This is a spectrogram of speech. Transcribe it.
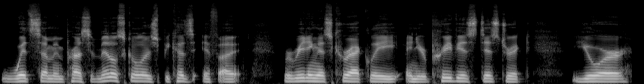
with some impressive middle schoolers because if I were reading this correctly, in your previous district, your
